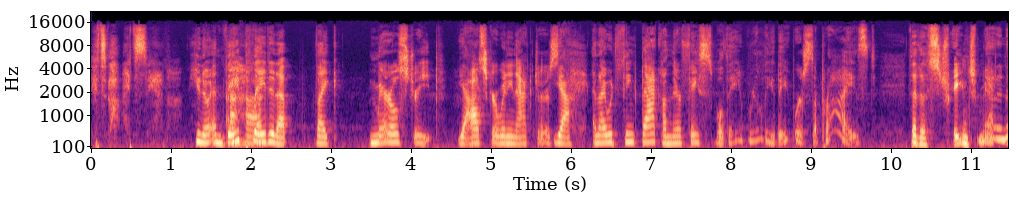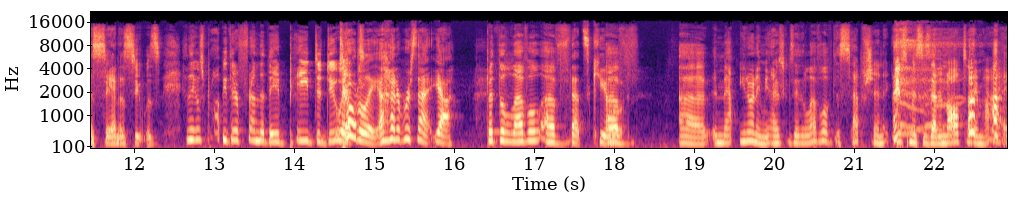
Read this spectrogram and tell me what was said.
it's it's santa you know and they Uh-huh. played it up like meryl streep Yeah. Oscar winning actors. Yeah. And I would think back on their faces, well, they really they were surprised that a strange man in a Santa suit was and it was probably their friend that they had paid to do it. Totally, hundred percent. Yeah, But the level of That's cute. Of uh, ima- you know what I mean? I was going to say the level of deception at Christmas is at an all-time high.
